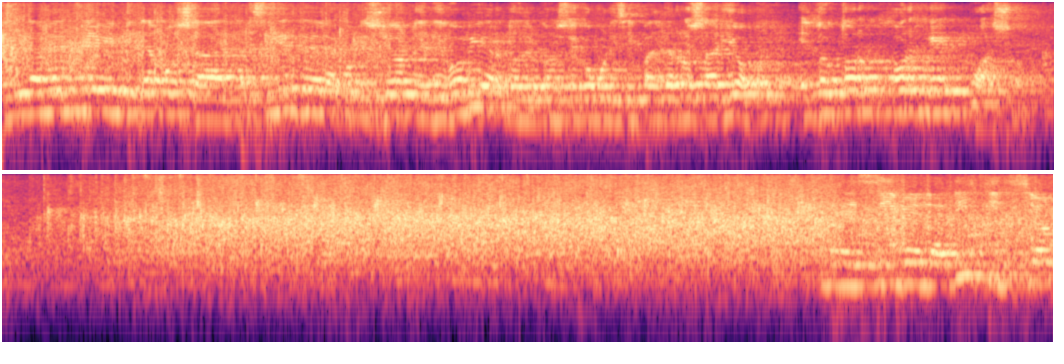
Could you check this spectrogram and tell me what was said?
Seguidamente invitamos al presidente de la Comisión de Gobierno del Consejo Municipal de Rosario, el doctor Jorge Guaso. Recibe la distinción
